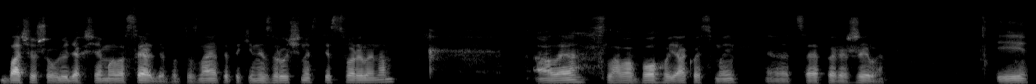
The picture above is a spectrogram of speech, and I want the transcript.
бачу, що в людях ще милосердя, бо то, знаєте, такі незручності створили нам. Але слава Богу, якось ми е, це пережили. І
